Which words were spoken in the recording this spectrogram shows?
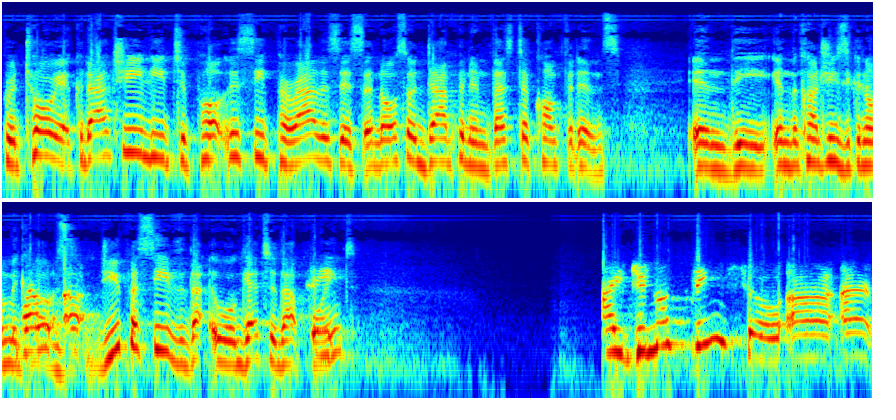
Pretoria, could actually lead to policy paralysis and also dampen investor confidence in the in the country's economic well, hubs. Uh, Do you perceive that, that it will get to that point? I do not think so. Uh, uh,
